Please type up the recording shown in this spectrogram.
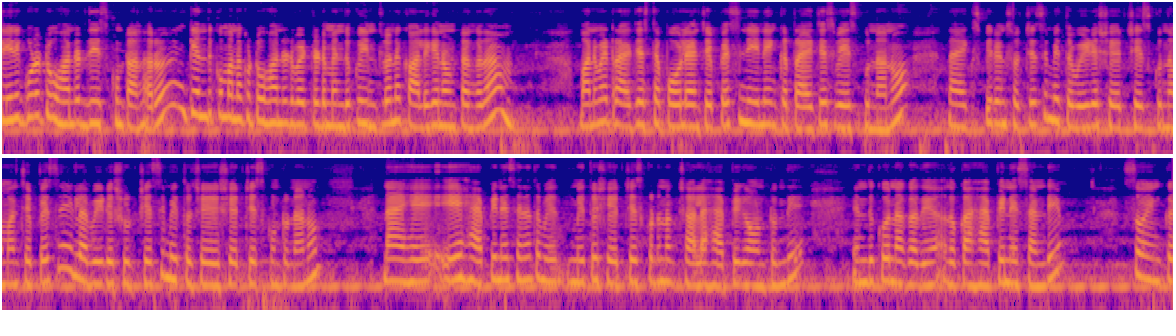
దీనికి కూడా టూ హండ్రెడ్ తీసుకుంటున్నారు ఇంకెందుకు మనకు టూ హండ్రెడ్ పెట్టడం? ఎందుకు? ఇంట్లోనే ఖాళీగానే ఉంటాం కదా. మనమే ట్రై చేస్తే పోలే అని చెప్పేసి నేనే ఇంకా ట్రై చేసి వేసుకున్నాను. నా ఎక్స్పీరియన్స్ వచ్చేసి మీతో వీడియో షేర్ చేసుకుందామని చెప్పేసి ఇలా వీడియో షూట్ చేసి మీతో షేర్ చేసుకుంటున్నాను. నా హే ఏ హ్యాపీనెస్ అయినా మీతో షేర్ చేసుకోవడం నాకు చాలా హ్యాపీగా ఉంటుంది. ఎందుకో నాకు అది అదొక హ్యాపీనెస్ అండి. సో ఇంకా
